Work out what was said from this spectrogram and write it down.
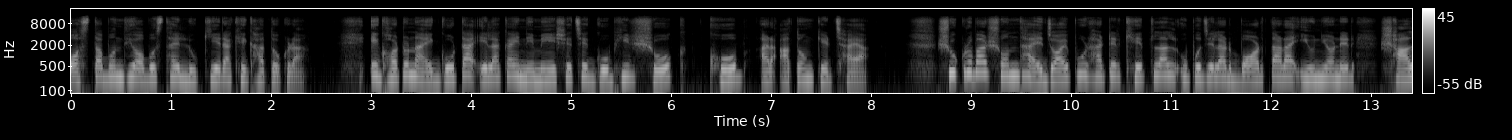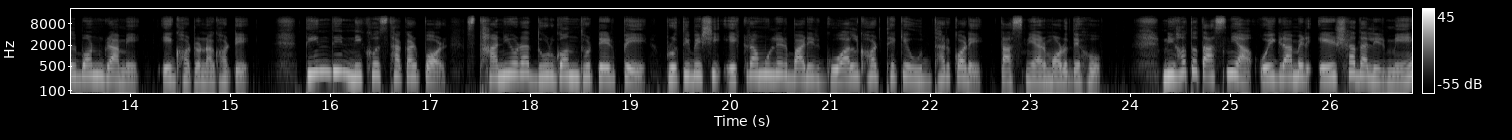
বস্তাবন্ধী অবস্থায় লুকিয়ে রাখে ঘাতকরা। এ ঘটনায় গোটা এলাকায় নেমে এসেছে গভীর শোক, ক্ষোভ আর আতঙ্কের ছায়া। শুক্রবার সন্ধ্যায় জয়পুরহাটের খেতলাল উপজেলার বরতারা ইউনিয়নের শালবন গ্রামে এ ঘটনা ঘটে। তিন দিন নিখোঁজ থাকার পর স্থানীয়রা দুর্গন্ধ টের পেয়ে প্রতিবেশী একরামুলের বাড়ির গোয়ালঘর থেকে উদ্ধার করে তাসনিয়ার মরদেহ। নিহত তাসনিয়া ওই গ্রামের এরশাদ আলীর মেয়ে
